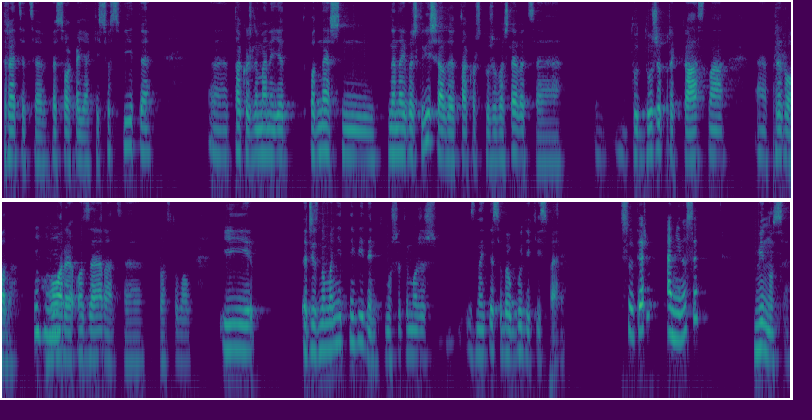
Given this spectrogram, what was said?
Третє це висока якість освіти. Е, Також для мене є одне ж не найважливіше, але також дуже важливе це тут дуже прекрасна е, природа. Мгм. Гори, озера це просто вау. І різноманітний відень, тому що ти можеш знайти себе в будь-якій сфері. Супер. А минусы? Мінуси.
